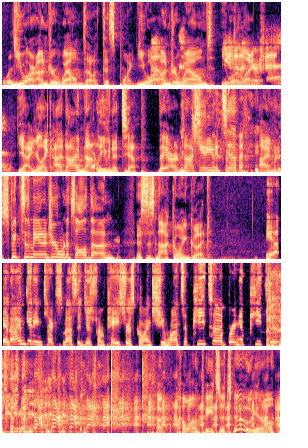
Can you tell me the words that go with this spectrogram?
was You are underwhelmed though at this point. You are Oh, underwhelmed. You are like, underfed. yeah, you're like, I, I'm not leaving a tip. They are not getting a tip. I'm going to speak to the manager when it's all done. This is not going good. Yeah. And I'm getting text messages from Pacers going, she wants a pizza, bring a pizza. I want pizza too. You know.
